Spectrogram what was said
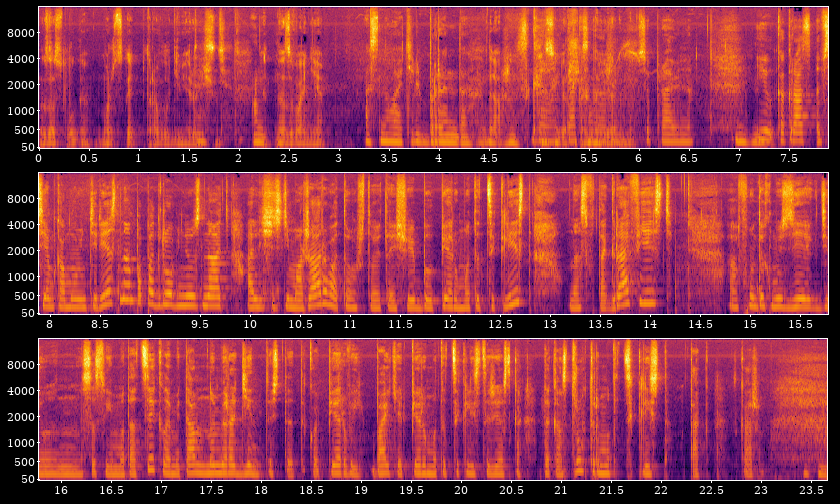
заслуга, можно сказать, Петра Владимировича. Он... Это название основатель бренда, да, можно сказать. Да, так скажем, верно. все правильно. Угу. И как раз всем, кому интересно поподробнее узнать о личности Мажарова, о том, что это еще и был первый мотоциклист, у нас фотографии есть в фондах музея, где он со своими мотоциклами, там номер один, то есть это такой первый байкер, первый мотоциклист Ижевска, это конструктор-мотоциклист, так скажем. Угу.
